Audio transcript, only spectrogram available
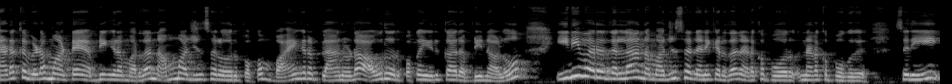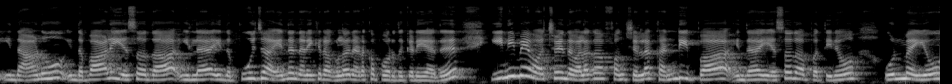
நடக்க விட மாட்டேன் அப்படிங்கிற மாதிரி தான் நம்ம அர்ஜுன் சார் ஒரு பக்கம் பயங்கர பிளானோட அவர் ஒரு பக்கம் இருக்கார் அப்படின்னாலும் இனி வரதெல்லாம் நம்ம அர்ஜுன் சார் நினைக்கிறதா நடக்க போ நடக்க போகுது. சரி இந்த அணு இந்த பாலி யசோதா இல்லை இந்த பூஜா என்ன நினைக்கிறாங்களோ நடக்க போகிறது கிடையாது. இனிமே வச்சோம் இந்த வளகா ஃபங்க்ஷனில் கண்டிப்பாக இந்த யசோதா பற்றினும் உண்மையும்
